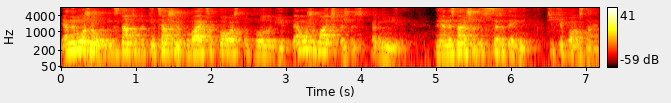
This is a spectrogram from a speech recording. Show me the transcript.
Я не можу не знати до кінця, що відбувається в когось тут в голові. Я можу бачити щось в певній мірі. Але я не знаю, що тут всередині. Тільки Бог знає.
